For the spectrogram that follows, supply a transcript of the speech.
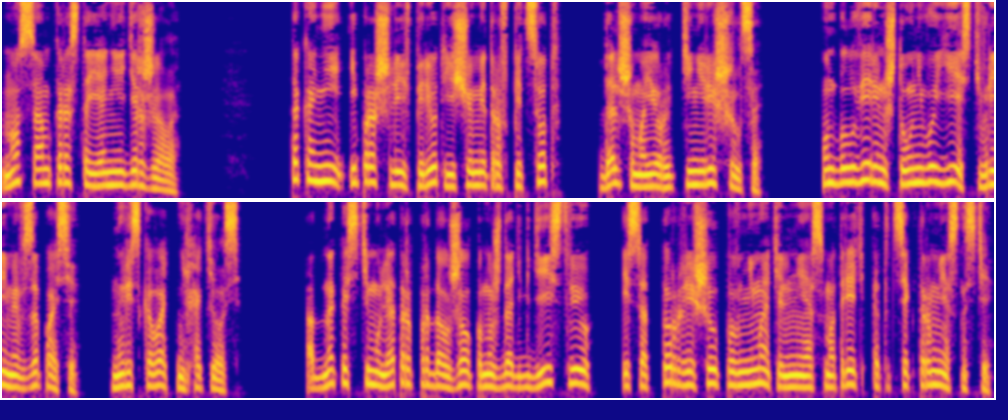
Но самка расстояние держала. Так они и прошли вперед еще метров пятьсот, дальше майор идти не решился. Он был уверен, что у него есть время в запасе, но рисковать не хотелось. Однако стимулятор продолжал понуждать к действию, и Саттор решил повнимательнее осмотреть этот сектор местности.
